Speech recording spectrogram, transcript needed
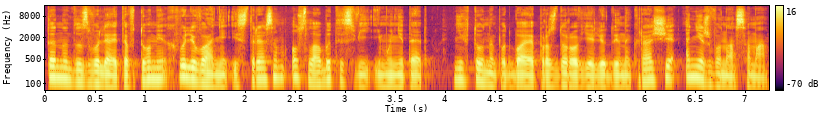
та не дозволяйте втомі, хвилюванні і стресам ослабити свій імунітет. Ніхто не подбає про здоров'я людини краще, аніж вона сама.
